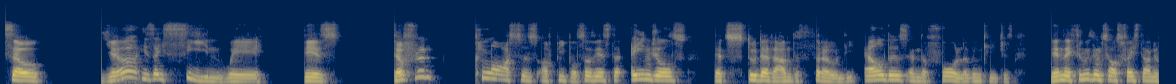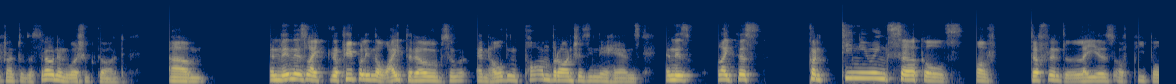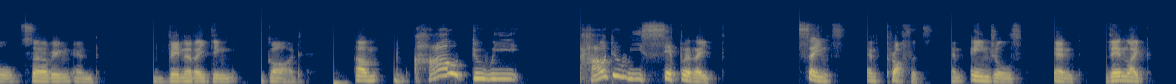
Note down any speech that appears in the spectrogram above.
So here is a scene where there's different classes of people. So there's the angels that stood around the throne, the elders and the four living creatures. Then they threw themselves face down in front of the throne and worshiped God. Um, and then there's like the people in the white robes who and holding palm branches in their hands. And there's like this continuing circles of different layers of people serving and venerating God. Um, how do we how do we separate saints and prophets and angels and then like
